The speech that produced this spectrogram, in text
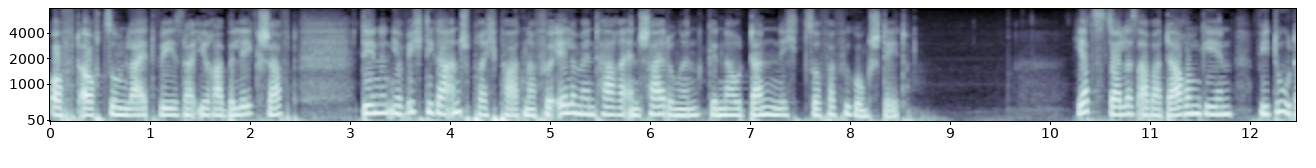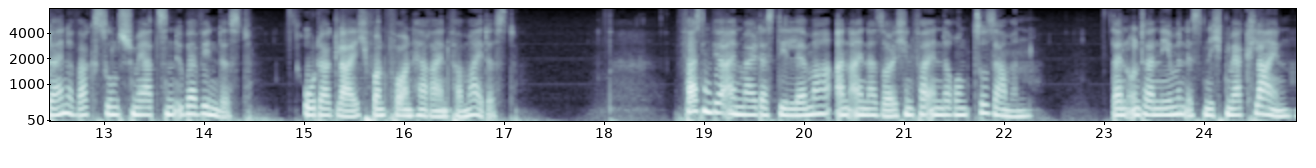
Oft auch zum Leidwesen ihrer Belegschaft, denen ihr wichtiger Ansprechpartner für elementare Entscheidungen genau dann nicht zur Verfügung steht. Jetzt soll es aber darum gehen, wie du deine Wachstumsschmerzen überwindest oder gleich von vornherein vermeidest. Fassen wir einmal das Dilemma an einer solchen Veränderung zusammen. Dein Unternehmen ist nicht mehr klein,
